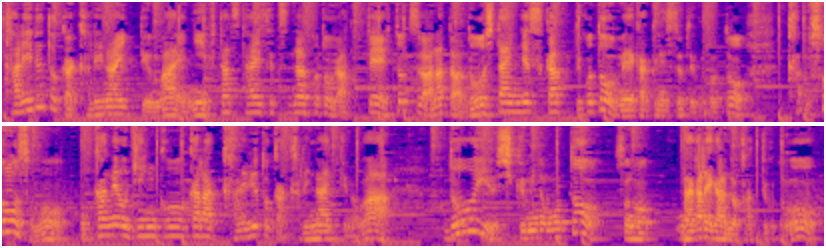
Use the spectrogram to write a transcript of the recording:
借りるとか借りないっていう前に、二つ大切なことがあって、一つはあなたはどうしたいんですかってことを明確にするということと、かそもそもお金を銀行から借りるとか借りないっていうのは、どういう仕組みのもと、その流れがあるのかってことを、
